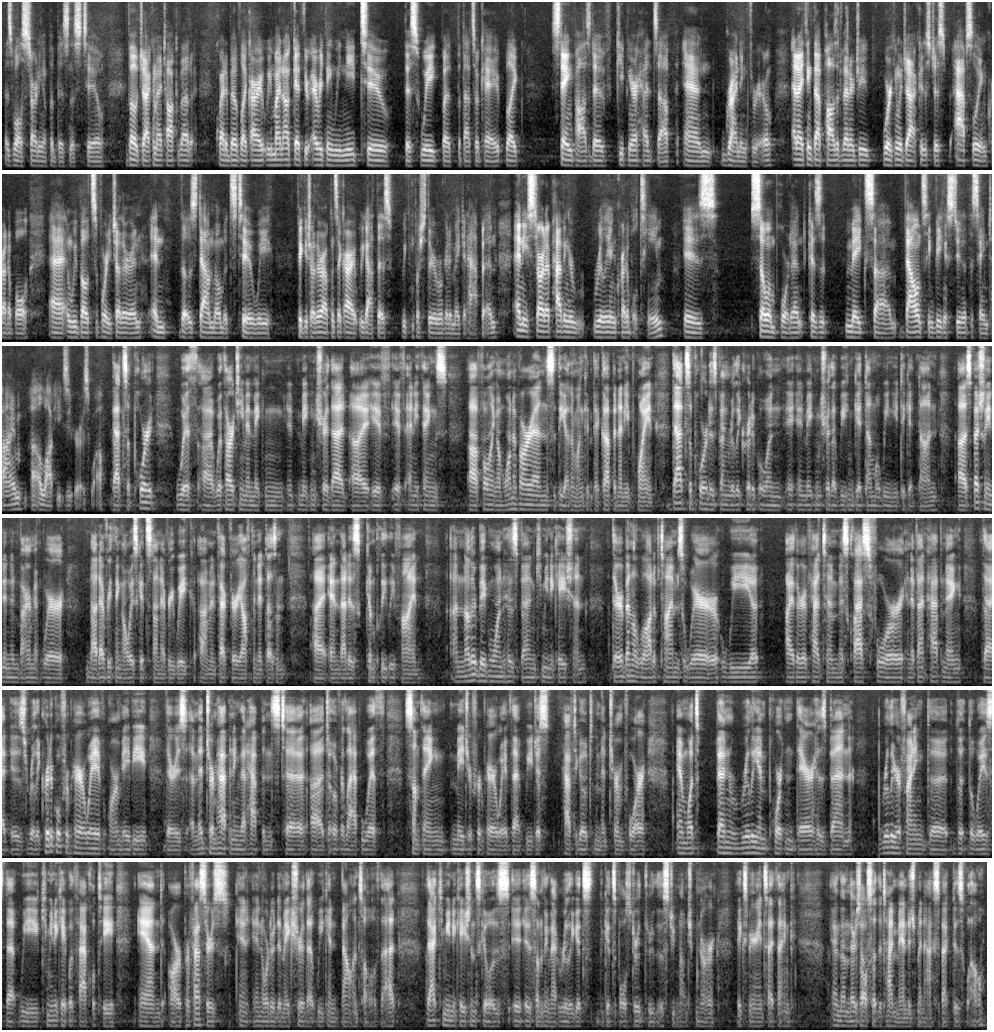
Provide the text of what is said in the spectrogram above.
as well as starting up a business too. Both Jack and I talk about it quite a bit of like, all right, we might not get through everything we need to this week, but but that's okay. Like staying positive, keeping our heads up, and grinding through. And I think that positive energy working with Jack is just absolutely incredible. Uh, and we both support each other in, in those down moments too. We pick each other up and it's like, all right, we got this. We can push through and we're going to make it happen. Any startup having a really incredible team is so important because it makes um, balancing being a student at the same time uh, a lot easier as well. That support with uh, with our team and making making sure that uh, if if anything's uh, falling on one of our ends, the other one can pick up at any point. That support has been really critical in, in making sure that we can get done what we need to get done, uh, especially in an environment where not everything always gets done every week. Um, in fact, very often it doesn't, uh, and that is completely fine. Another big one has been communication. There have been a lot of times where we either have had to miss class for an event happening that is really critical for Parawave, or maybe there's a midterm happening that happens to uh, to overlap with something major for Parawave that we just have to go to the midterm for. And what's been really important there has been really refining the, the, the, ways that we communicate with faculty and our professors in, in order to make sure that we can balance all of that that communication skill is is something that really gets gets bolstered through the student entrepreneur experience, I think. And then there's also the time management aspect as well.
